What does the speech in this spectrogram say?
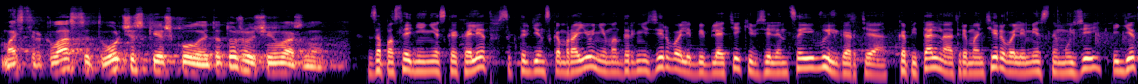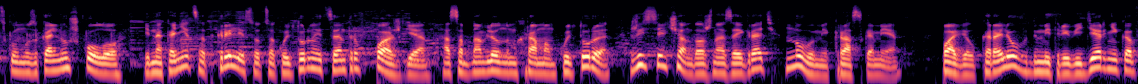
мастер-классы, творческие школы. Это тоже очень важно. За последние несколько лет в Сыктывдинском районе модернизировали библиотеки в Зеленце и Выльгарте, капитально отремонтировали местный музей и детскую музыкальную школу и, наконец, открыли социокультурный центр в Пажге. А с обновленным храмом культуры жизнь сельчан должна заиграть новыми красками. Павел Королев, Дмитрий Ведерников,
